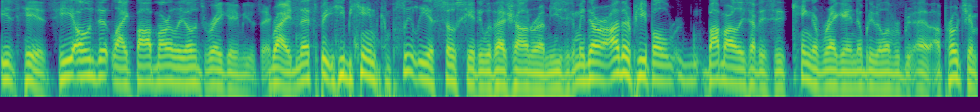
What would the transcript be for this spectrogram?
is his. He owns it like Bob Marley owns reggae music. Right, and that's he became completely associated with that genre of music. I mean, there are other people. Bob Marley's obviously the king of reggae, and nobody will ever uh, approach him.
